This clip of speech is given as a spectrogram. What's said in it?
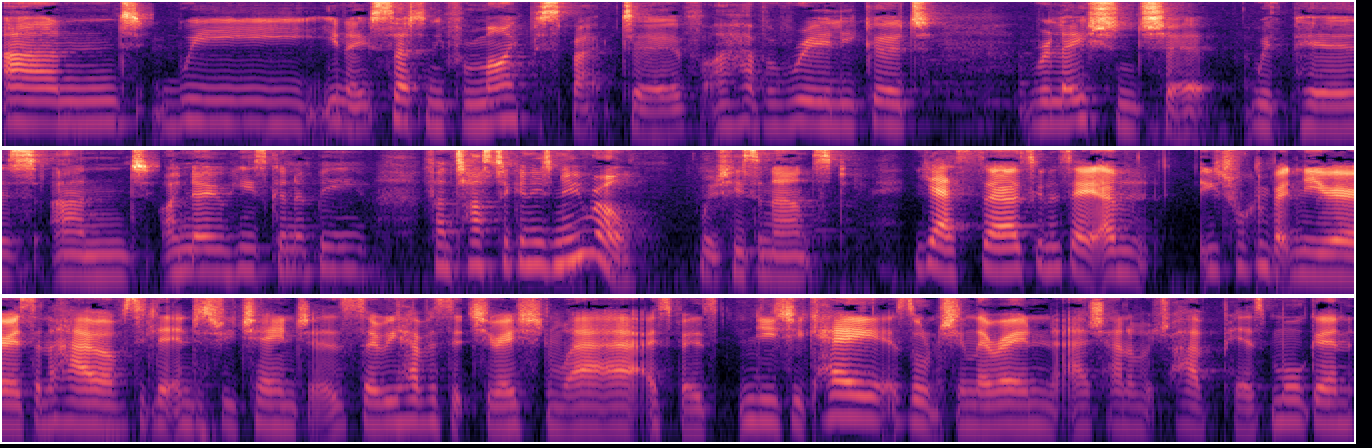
and we you know certainly from my perspective I have a really good relationship with Piers, and I know he's going to be fantastic in his new role, which he's announced. Yes, so I was going to say, um, you're talking about new eras and how obviously the industry changes. So we have a situation where I suppose News UK is launching their own uh, channel, which will have Piers Morgan.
